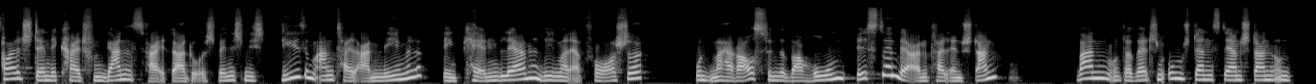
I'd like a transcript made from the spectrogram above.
Vollständigkeit, von Ganzheit dadurch. Wenn ich mich diesem Anteil annehme, den kennenlerne, den mal erforsche und mal herausfinde, warum ist denn der Anteil entstanden? Wann, unter welchen Umständen ist der entstanden und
